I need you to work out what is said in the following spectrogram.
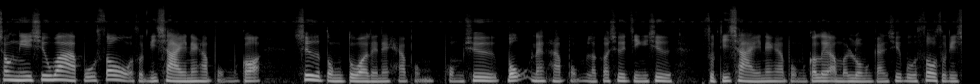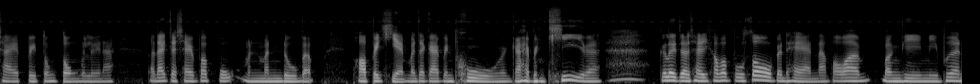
ช่องนี้ชื่อว่าปูโซสุทธิชัยนะครับ ผมก็ชื่อตรงตัวเลยนะครับผม ผมชื่อปุ๊นะครับผม แล้วก็ชื่อจริงชื่อสุทธิชัยนะครับผม ก็เลยเอามารวมกันชื่อปูโซสุทธิชัยไปตรงๆไปเลยนะ ตอนแรกจะใช้ว่าปุ๊มันมันดูแบบ พอไปเขียนมันจะกลายเป็นภูมันกลายเป็นขี้นะ ก็เลยจะใช้คำว่าปูโซเป็นแทนนะ เพราะว่าบางทีมีเพื่อน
